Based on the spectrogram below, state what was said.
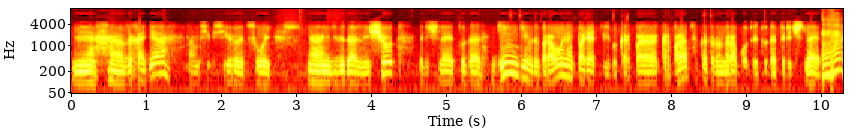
э, заходя, там фиксирует свой э, индивидуальный счет, перечисляет туда деньги в добровольном порядке, либо корпора- корпорация, в которой он работает, туда перечисляет. Мгм.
